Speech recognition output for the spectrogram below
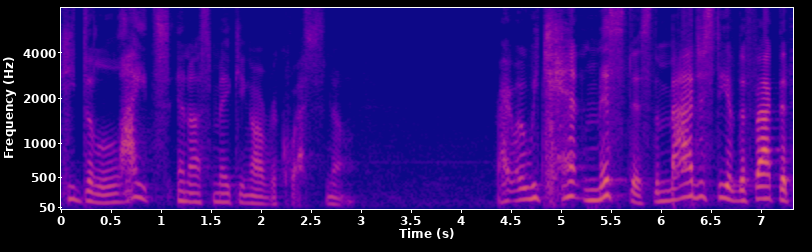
He delights in us making our requests known. Right? We can't miss this. The majesty of the fact that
